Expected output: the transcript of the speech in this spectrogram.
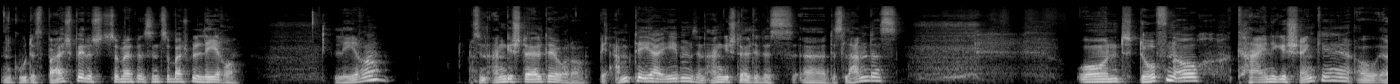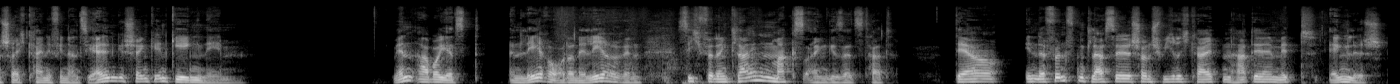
Ein gutes Beispiel ist zum Beispiel, sind zum Beispiel Lehrer. Lehrer sind Angestellte oder Beamte ja eben, sind Angestellte des, äh, des Landes und dürfen auch keine Geschenke, auch erst recht keine finanziellen Geschenke entgegennehmen. Wenn aber jetzt ein Lehrer oder eine Lehrerin sich für den kleinen Max eingesetzt hat, der in der fünften Klasse schon Schwierigkeiten hatte mit Englisch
